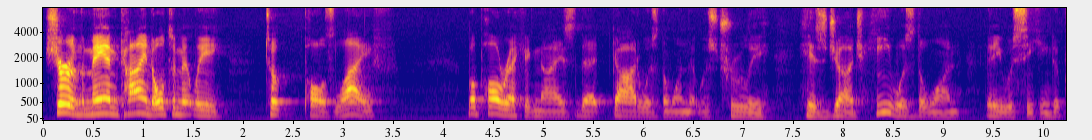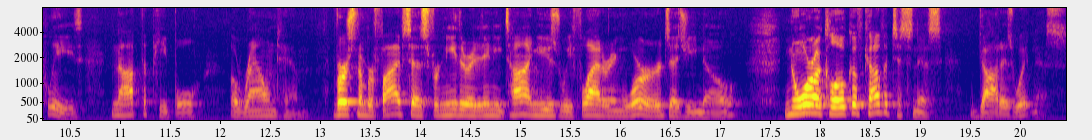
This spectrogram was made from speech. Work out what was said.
Sure, the mankind ultimately took Paul's life, but Paul recognized that God was the one that was truly his judge. He was the one that he was seeking to please, not the people around him. Verse number five says, For neither at any time used we flattering words, as ye know, nor a cloak of covetousness. God is witness.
